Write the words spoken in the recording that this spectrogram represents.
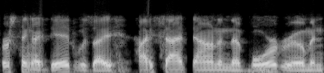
first thing I did was I I sat down in the boardroom and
